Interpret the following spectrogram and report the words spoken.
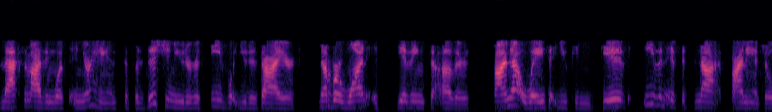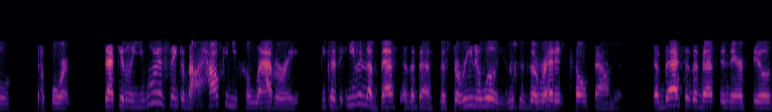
maximizing what's in your hands to position you to receive what you desire, number one is giving to others. Find out ways that you can give, even if it's not financial support. Secondly, you want to think about how can you collaborate because even the best of the best, the Serena Williams, the Reddit co-founder, the best of the best in their field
